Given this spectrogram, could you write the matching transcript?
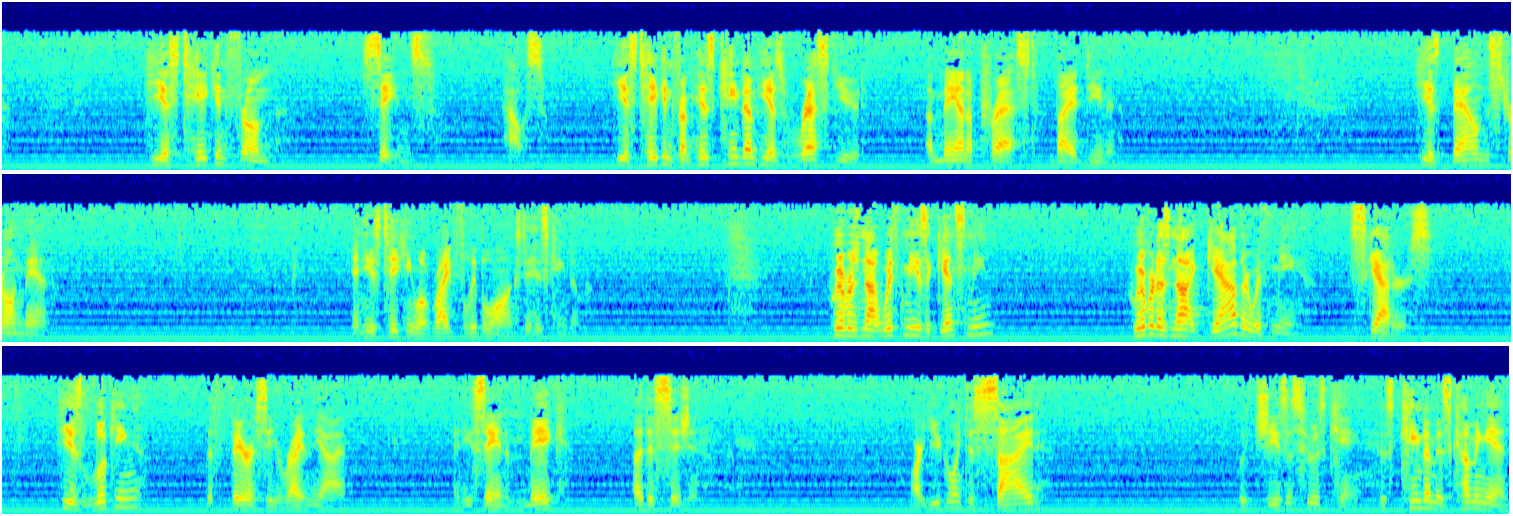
He has taken from Satan's house. He has taken from his kingdom, he has rescued a man oppressed by a demon. He has bound the strong man. And he is taking what rightfully belongs to his kingdom. Whoever is not with me is against me. Whoever does not gather with me scatters. He is looking the Pharisee right in the eye. And he's saying, Make a decision. Are you going to side with Jesus, who is king, whose kingdom is coming in?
